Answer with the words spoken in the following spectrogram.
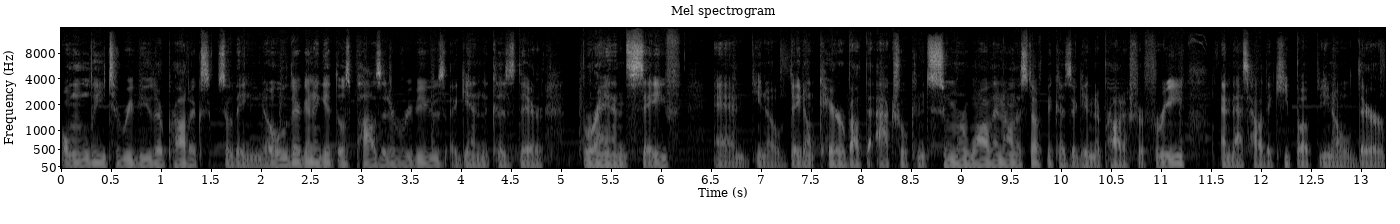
only to review their products so they know they're going to get those positive reviews again because they're brand safe and you know they don't care about the actual consumer while in all this stuff because they're getting the products for free and that's how they keep up you know their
